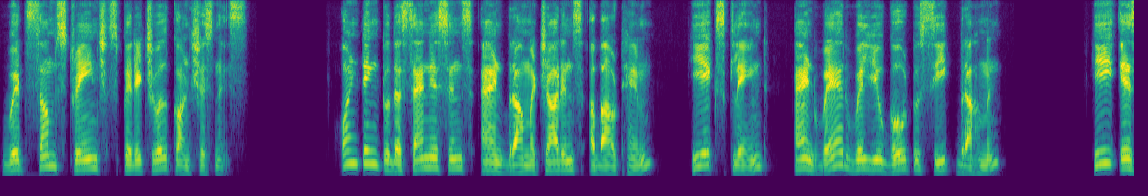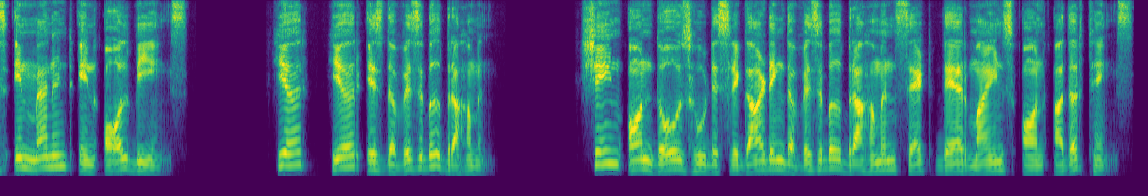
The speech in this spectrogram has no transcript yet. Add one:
with some strange spiritual consciousness. Pointing to the sannyasins and brahmacharins about him, he exclaimed, And where will you go to seek Brahman? He is immanent in all beings. Here, here is the visible Brahman. Shame on those who disregarding the visible Brahman set their minds on other things.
